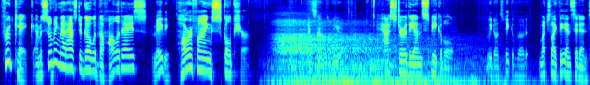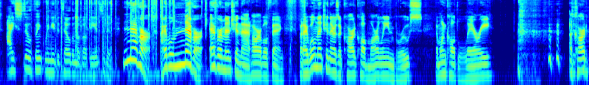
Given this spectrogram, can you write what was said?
Fruitcake. I'm assuming that has to go with the holidays. Maybe. Horrifying Sculpture. That sounds weird. Hastur the Unspeakable. We don't speak about it. Much like the incident. I still think we need to tell them about the incident. Never! I will never, ever mention that horrible thing. But I will mention there's a card called Marlene Bruce and one called Larry. a card,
